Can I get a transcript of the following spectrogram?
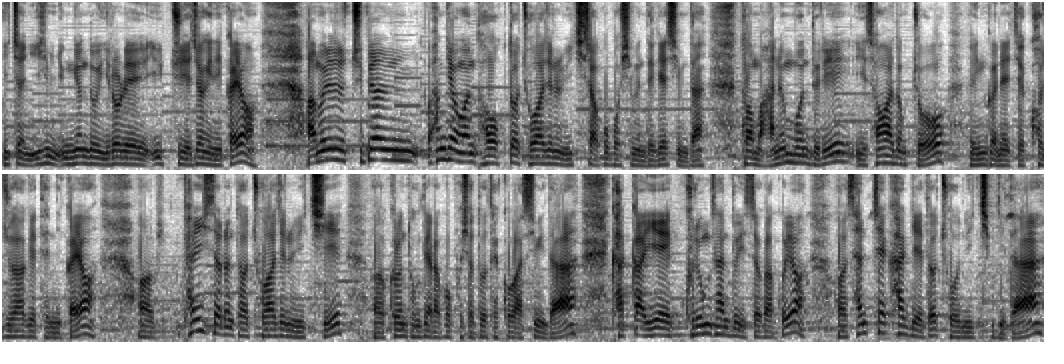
2026년도 1월에 입주 예정이니까 요. 아무래도 주변 환경은 더욱더 좋아지는 위치라고 보시면 되겠습니다. 더 많은 분들이 이 성화동 쪽 인근에 이제 거주하게 되니까요. 어, 편의시설은 더 좋아지는 위치 어, 그런 동네라고 보셔도 될 것 같습니다. 가까이에 구룡산도 있어갖고요. 어, 산책하기에도 좋은 위치입니다.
